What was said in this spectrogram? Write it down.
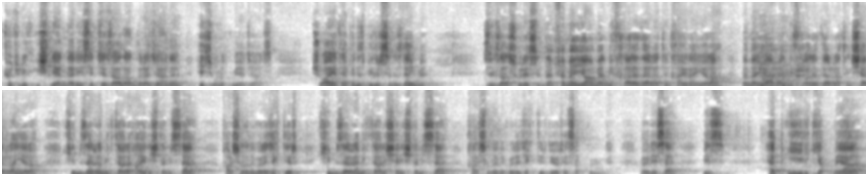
kötülük işleyenleri ise cezalandıracağını hiç unutmayacağız. Şu ayeti hepiniz bilirsiniz değil mi? Zilzal suresinde femen ya'mel miskale zerratin hayran yara ve men ya'mel miskale zerratin şerran yara. Kim zerre miktarı hayır işlemişse karşılığını görecektir. Kim zerre miktarı şer işlemişse karşılığını görecektir diyor hesap gününde. Öyleyse biz hep iyilik yapmaya,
